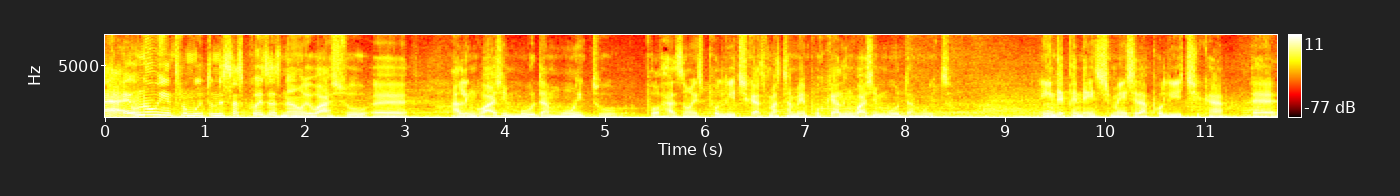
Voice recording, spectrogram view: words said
É, eu não entro muito nessas coisas, não. Eu acho é, a linguagem muda muito por razões políticas, mas também porque a linguagem muda muito. Independentemente da política, é,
